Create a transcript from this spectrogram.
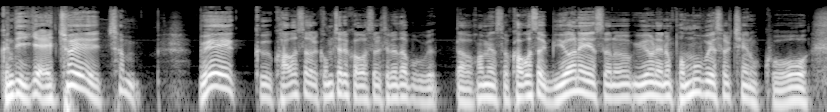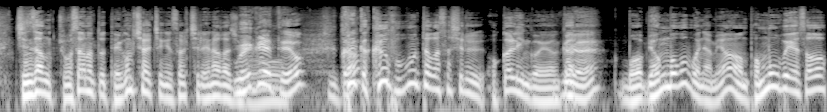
근데 이게 애초에 참왜 그 과거사를 검찰의 과거사를 들여다보겠다고 하면서 과거사 위원회에서는 위원회는 법무부에 설치해 놓고 진상 조사는 또 대검찰청에 설치를 해놔 가지고 왜 그랬대요? 진짜? 그러니까 그 부분부터가 사실 엇갈린 거예요. 그러니까 예. 뭐 명목은 뭐냐면 법무부에서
